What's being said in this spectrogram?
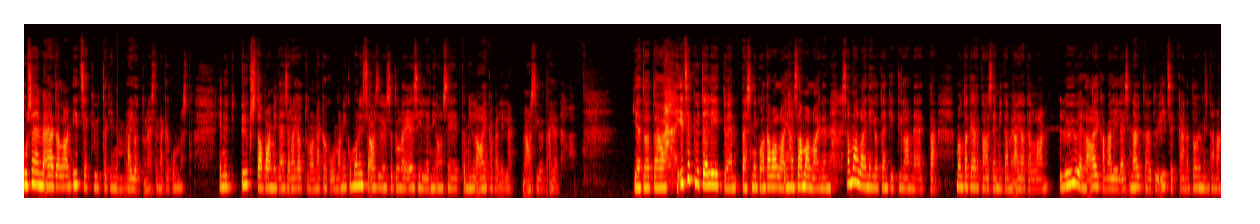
usein me ajatellaan itsekyyttäkin rajoittuneesta näkökulmasta. Ja nyt yksi tapa, miten se rajoittunut näkökulma, niin kuin monissa asioissa tulee esille, niin on se, että millä aikavälillä me asioita ajatellaan. Ja tota, itsekyyteen liittyen tässä niin kuin on tavallaan ihan samanlainen, samanlainen jotenkin tilanne, että monta kertaa se, mitä me ajatellaan lyhyellä aikavälillä ja se näyttäytyy itsekkäänä toimintana,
